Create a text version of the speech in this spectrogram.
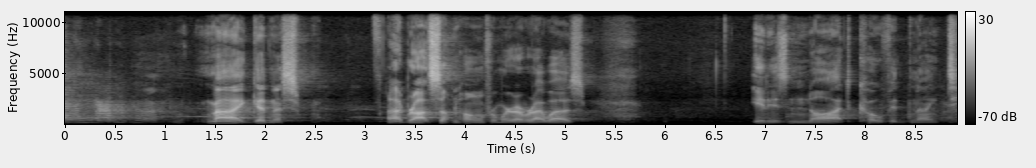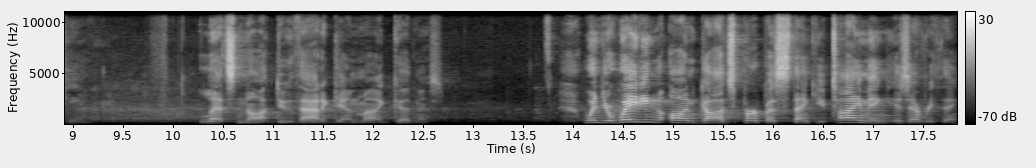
My goodness. I brought something home from wherever I was. It is not COVID 19. Let's not do that again, my goodness. When you're waiting on God's purpose, thank you, timing is everything.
